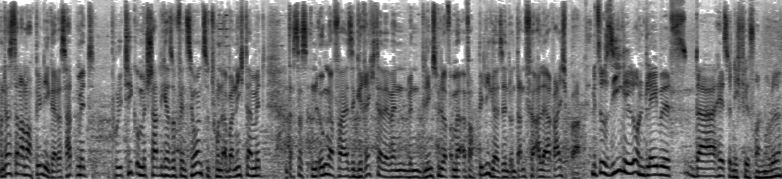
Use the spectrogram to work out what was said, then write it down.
Und das ist dann auch noch billiger. Das hat mit Politik und mit staatlicher Subvention zu tun, aber nicht damit, dass das in irgendeiner Weise gerechter wäre, wenn, wenn Lebensmittel auf einmal einfach billiger sind und dann für alle erreichbar. Mit so Siegel und Labels da hältst du nicht viel von, oder?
